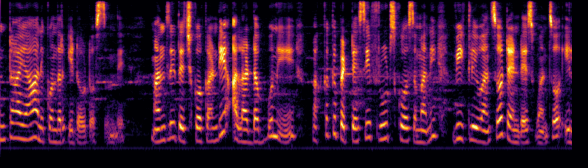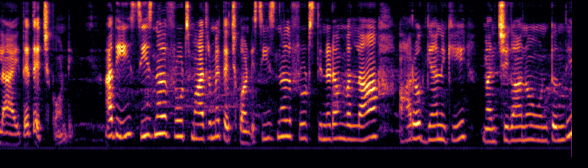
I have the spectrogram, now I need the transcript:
ఉంటాయా అని కొందరికి డౌట్ వస్తుంది. మంత్లీ తెచ్చుకోకండి అలా డబ్బుని పక్కకి పెట్టేసి ఫ్రూట్స్ కోసమని వీక్లీ వన్సో టెన్ డేస్ వన్సో ఇలా అయితే తెచ్చుకోండి. అది సీజనల్ ఫ్రూట్స్ మాత్రమే తెచ్చుకోండి. సీజనల్ ఫ్రూట్స్ తినడం వల్ల ఆరోగ్యానికి మంచిగానూ ఉంటుంది.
